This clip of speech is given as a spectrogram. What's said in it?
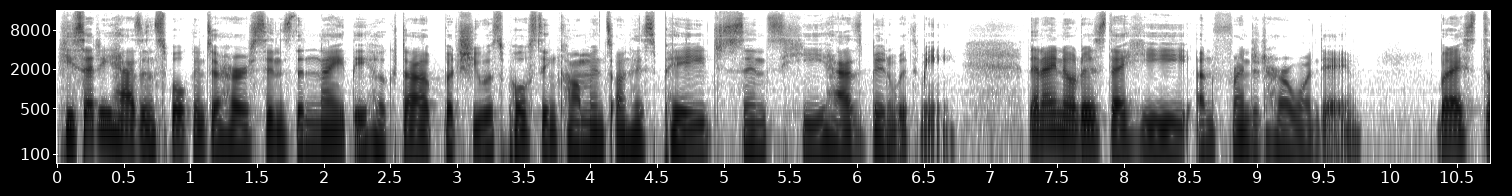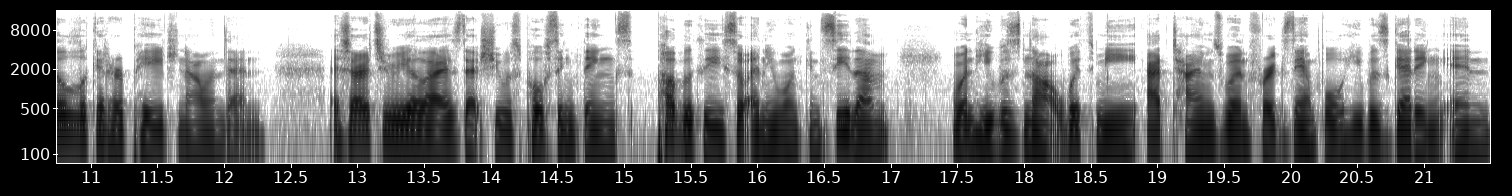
He said he hasn't spoken to her since the night they hooked up, but she was posting comments on his page since he has been with me. Then I noticed that he unfriended her one day, but I still look at her page now and then. I started to realize that she was posting things publicly so anyone can see them, when he was not with me at times when, for example, he was getting in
